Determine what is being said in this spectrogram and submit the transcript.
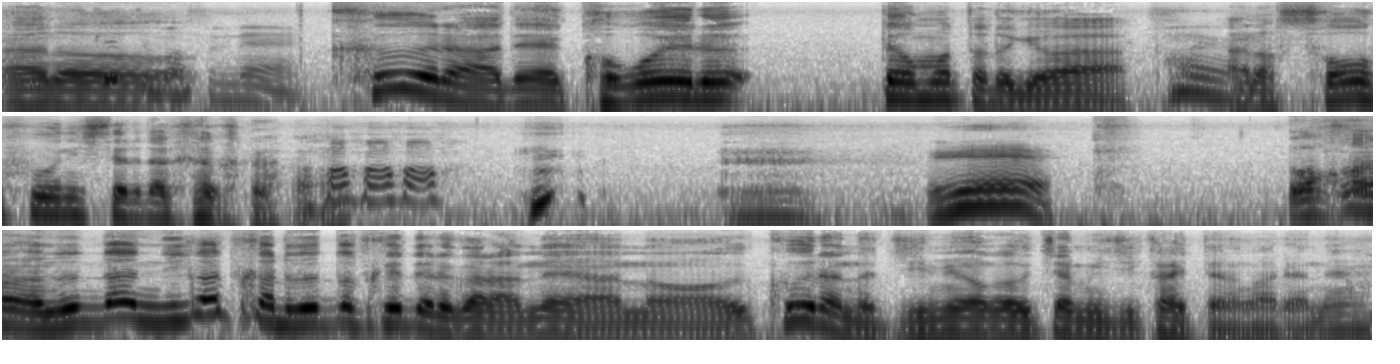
あのすね。クーラーで凍えるって思った時は、はい。あの送風にしてるだけだから。えわからないだ2月からずっとつけてるからねあのクーラーの寿命がうちは短いってのがあるよね。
